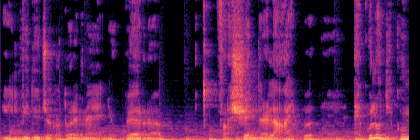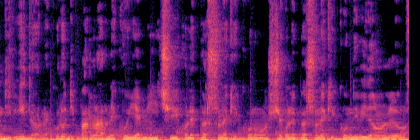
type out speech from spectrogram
il videogiocatore medio per far scendere l'hype è quello di condividerlo, è quello di parlarne con gli amici, con le persone che conosce, con le persone che condividono le, loro-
